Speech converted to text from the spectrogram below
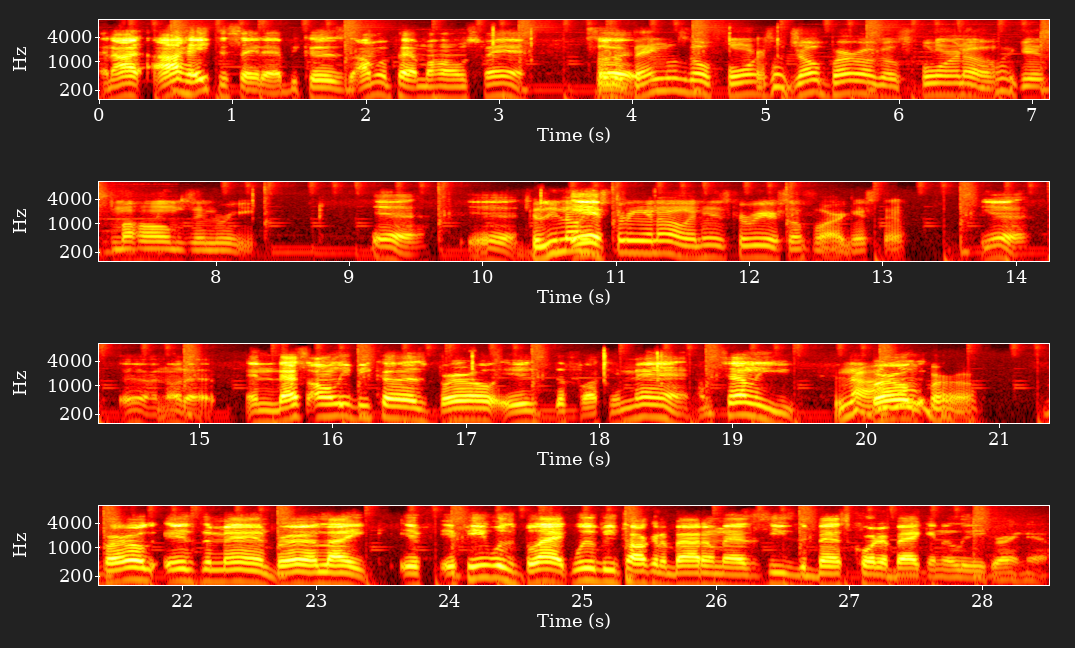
And I, I hate to say that because I'm a Pat Mahomes fan. So the Bengals go four. So Joe Burrow goes four and zero against Mahomes and Reid. Yeah, yeah, Because you know If- he's three and zero in his career so far against them. yeah, yeah. I know that. And that's only because Burrow is the fucking man. I'm telling you. Nah, Burrow- Burrow. Burrow. Burrow is the man, bro. Like if if he was black, we'd be talking about him as he's the best quarterback in the league right now.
